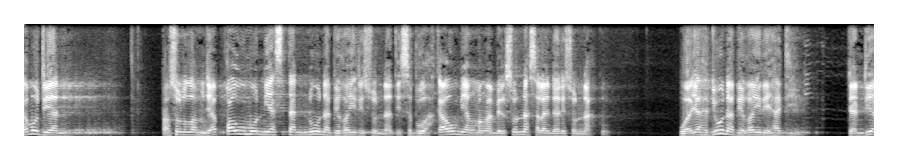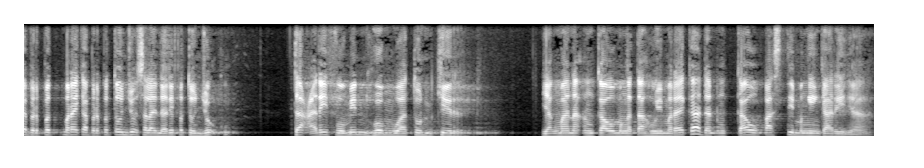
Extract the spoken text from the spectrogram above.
Kemudian Rasulullah menjawab, "Qaumun yastannuna bi ghairi sunnati." Sebuah kaum yang mengambil sunnah selain dari sunnahku. Wa yahduna bi hadi. Dan dia berpet, mereka berpetunjuk selain dari petunjukku. Ta'rifu minhum wa tunkir. Yang mana engkau mengetahui mereka dan engkau pasti mengingkarinya.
